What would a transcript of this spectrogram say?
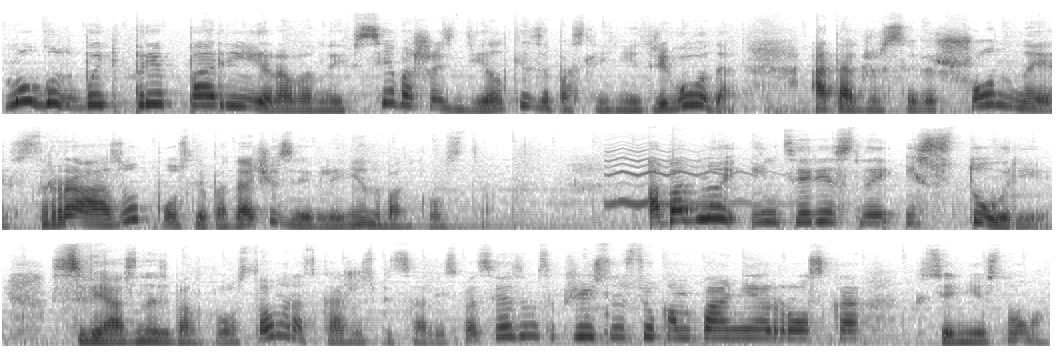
могут быть препарированы все ваши сделки за последние три года, а также совершенные сразу после подачи заявления на банкротство. Об одной интересной истории, связанной с банкротством, расскажет специалист по связям с общественностью компании «Роско» Ксения Снова.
